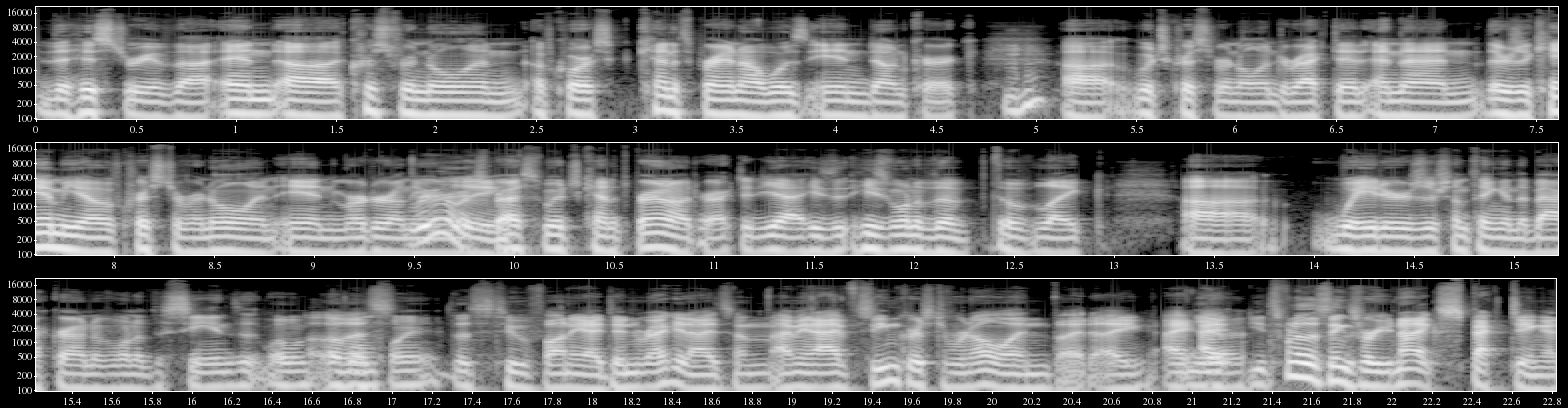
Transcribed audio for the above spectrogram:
the history of that. And uh, christopher nolan of course kenneth branagh was in dunkirk Mm-hmm. uh, which christopher nolan directed. And then there's a cameo of christopher nolan in murder on the orient express which kenneth branagh directed. Yeah he's he's one of the the like uh, waiters or something in the background of one of the scenes at one, Oh, at one point that's too funny. I didn't recognize him. I mean, I've seen Christopher Nolan, but I, I, I it's one of those things where you're not expecting, a,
